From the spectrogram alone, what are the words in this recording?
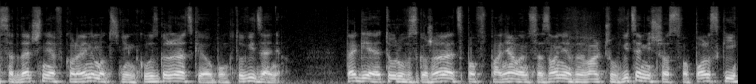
serdecznie w kolejnym odcinku z Gorzeleckiego Punktu Widzenia. PGE Turów Zgorzelec po wspaniałym sezonie wywalczył wicemistrzostwo Polski,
